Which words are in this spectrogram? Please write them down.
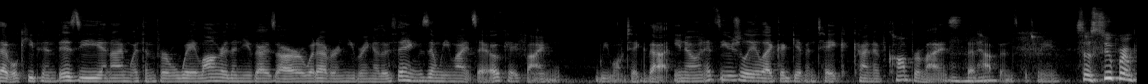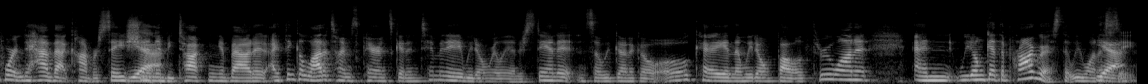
that will keep him busy, and I'm with him for way longer than you guys are, or whatever, and you bring other things, then we might say, okay, fine, we won't take that, you know, and it's usually like a give and take kind of compromise that mm-hmm. happens between. So super important to have that conversation Yeah. and be talking about it. I think a lot of times parents get intimidated. We don't really understand it, and so we got to go okay, and then we don't follow through on it, and we don't get the progress that we want to Yeah. see.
